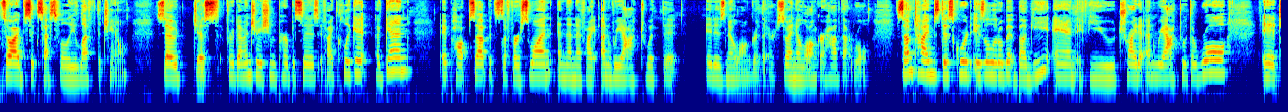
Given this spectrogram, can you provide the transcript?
So I've successfully left the channel. So just for demonstration purposes, if I click it again, it pops up, it's the first one, and then if I unreact with it, it is no longer there. So I no longer have that role. Sometimes Discord is a little bit buggy, and if you try to unreact with a role, it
